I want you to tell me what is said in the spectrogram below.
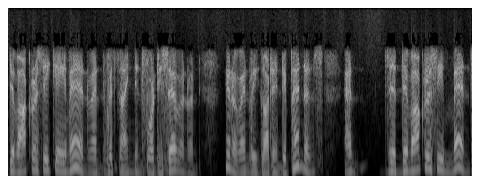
democracy came in, when with 1947, when you know, when we got independence, and the democracy meant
